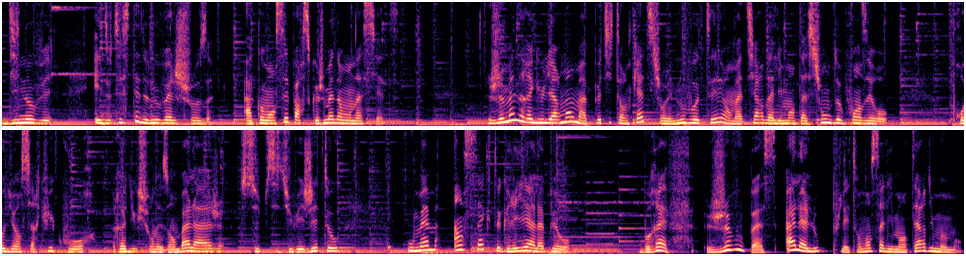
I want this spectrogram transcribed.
d'innover et de tester de nouvelles choses, à commencer par ce que je mets dans mon assiette. Je mène régulièrement ma petite enquête sur les nouveautés en matière d'alimentation 2.0. Produits en circuit court, réduction des emballages, substituts végétaux, ou même insectes grillés à l'apéro. Bref, je vous passe à la loupe les tendances alimentaires du moment.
